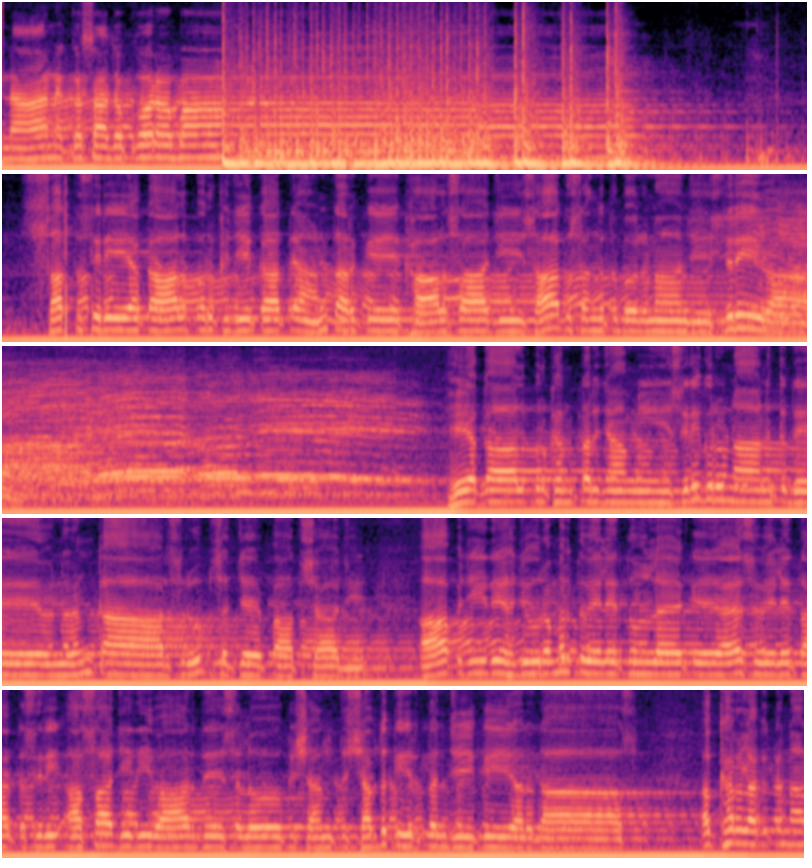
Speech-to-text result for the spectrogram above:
ਨਾਨਕ ਸਦ ਕੁਰਬਾਨਾ। ਸਤਿ ਸ੍ਰੀ ਅਕਾਲ ਪੁਰਖ ਜੀ ਕਾ ਧਿਆਨ ਧਰ ਕੇ ਖਾਲਸਾ ਜੀ, ਸਾਧ ਸੰਗਤ ਬੋਲਣਾ ਜੀ, ਸ੍ਰੀ ਵਾਹਿ ਹੇ ਅਕਾਲ ਪੁਰਖ ਅੰਤਰਜਾਮੀ, ਸ੍ਰੀ ਗੁਰੂ ਨਾਨਕ ਦੇਵ, ਨਿਰੰਕਾਰ ਸਰੂਪ ਸੱਚੇ ਪਾਤਸ਼ਾਹ ਜੀ ਆਪ ਜੀ ਦੇ ਹਜੂਰ ਅੰਮ੍ਰਿਤ ਵੇਲੇ ਤੋਂ ਲੈ ਕੇ ਇਸ ਵੇਲੇ ਤੱਕ ਸ੍ਰੀ ਆਸਾ ਜੀ ਦੀ ਵਾਰ ਦੇ ਸ਼ਲੋਕ ਸ਼ੰਤ ਸ਼ਬਦ ਕੀਰਤਨ ਜੀ ਕੀ ਅਰਦਾਸ। ਅੱਖਰ ਲਗ ਕਨਾ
